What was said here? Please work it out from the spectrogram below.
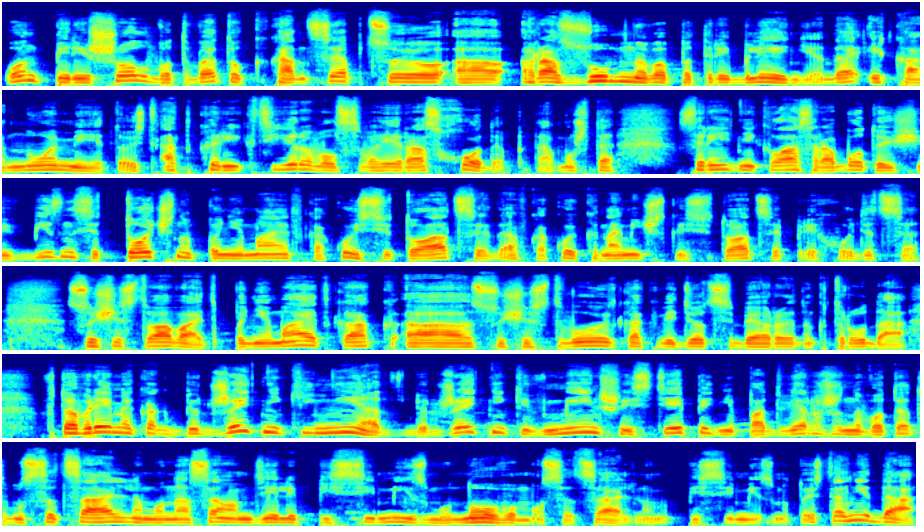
он перешел вот в эту концепцию а, разумного потребления, да, экономии, то есть откорректировал свои расходы, потому что средний класс, работающий в бизнесе, точно понимает, в какой ситуации ситуации, да, в какой экономической ситуации приходится существовать, понимает, как а, существует, как ведет себя рынок труда. В то время как бюджетники нет, бюджетники в меньшей степени подвержены вот этому социальному, на самом деле, пессимизму, новому социальному пессимизму. То есть они, да,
